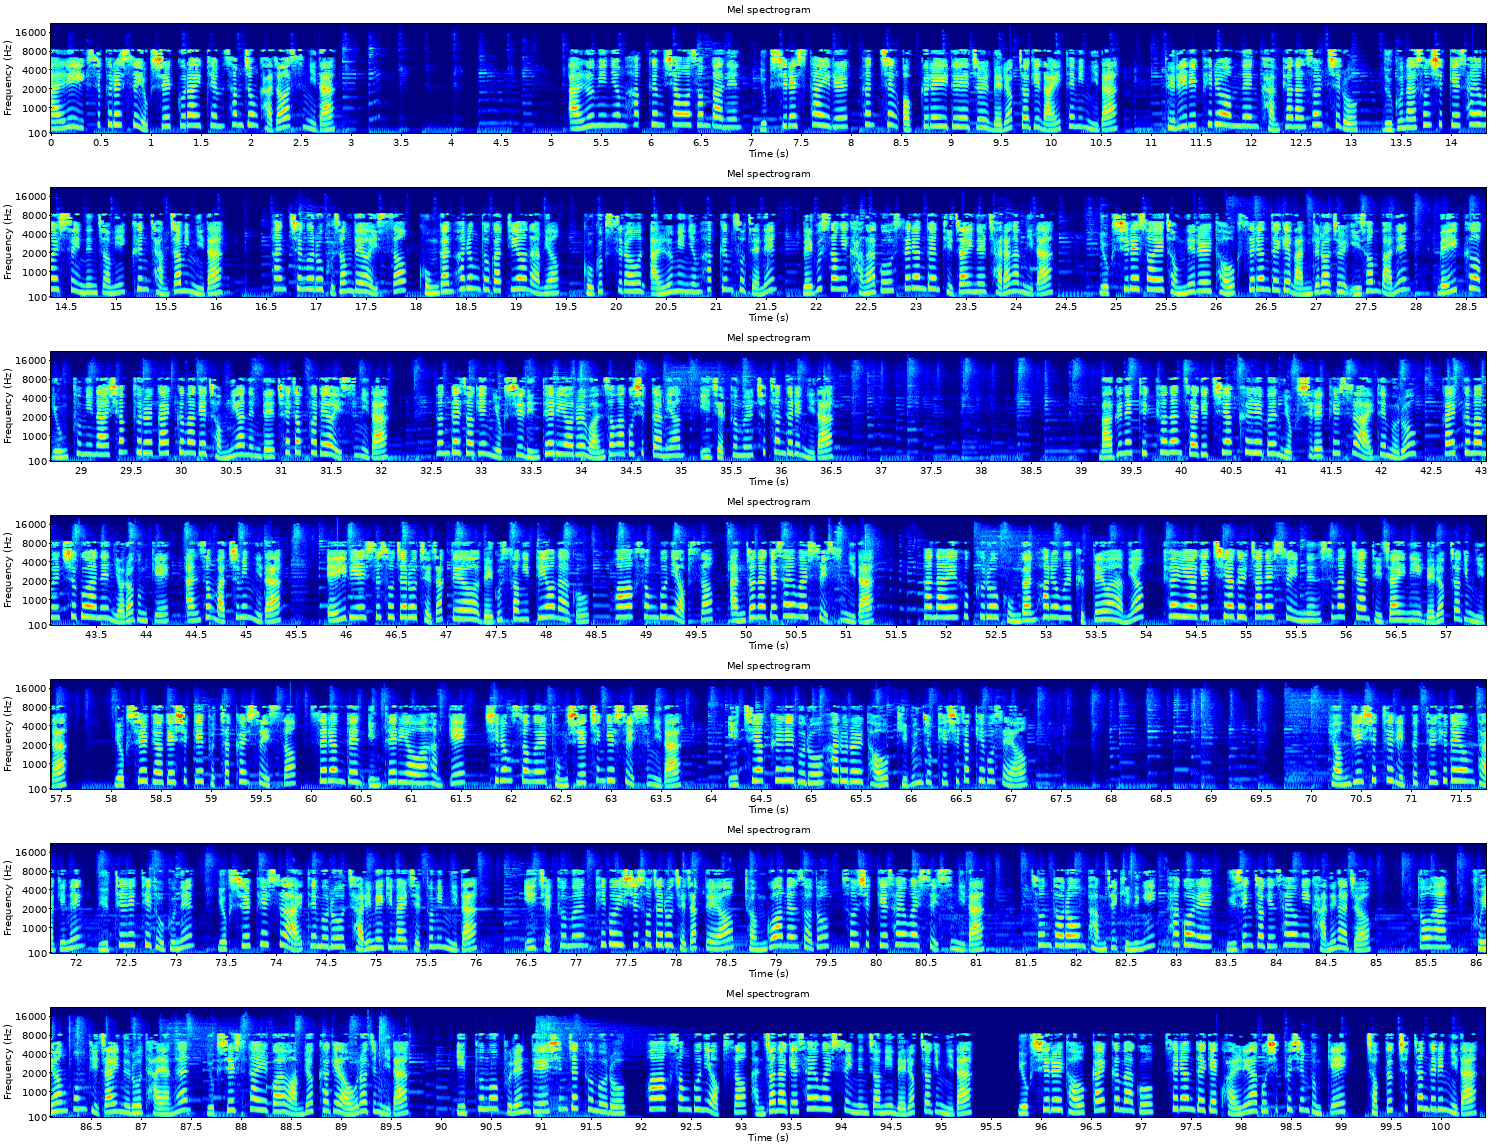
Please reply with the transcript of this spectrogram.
알리익스프레스 욕실 꿀 아이템 3종 가져왔습니다. 알루미늄 합금 샤워 선반은 욕실의 스타일을 한층 업그레이드해줄 매력적인 아이템입니다. 드릴이 필요 없는 간편한 설치로 누구나 손쉽게 사용할 수 있는 점이 큰 장점입니다. 한 층으로 구성되어 있어 공간 활용도가 뛰어나며 고급스러운 알루미늄 합금 소재는 내구성이 강하고 세련된 디자인을 자랑합니다. 욕실에서의 정리를 더욱 세련되게 만들어줄 이 선반은 메이크업 용품이나 샴푸를 깔끔하게 정리하는 데 최적화되어 있습니다. 현대적인 욕실 인테리어를 완성하고 싶다면 이 제품을 추천드립니다. 마그네틱 편안짜기 치약 클립은 욕실의 필수 아이템으로 깔끔함을 추구하는 여러분께 안성맞춤입니다. ABS 소재로 제작되어 내구성이 뛰어나고 화학 성분이 없어 안전하게 사용할 수 있습니다. 하나의 후크로 공간 활용을 극대화하며 편리하게 치약을 짜낼 수 있는 스마트한 디자인이 매력적입니다. 욕실 벽에 쉽게 부착할 수 있어 세련된 인테리어와 함께 실용성을 동시에 챙길 수 있습니다. 이 치약 클립으로 하루를 더욱 기분 좋게 시작해보세요. 변기 시트 리프트 휴대용 다기능 유틸리티 도구는 욕실 필수 아이템으로 자리매김할 제품입니다. 이 제품은 PVC 소재로 제작되어 견고하면서도 손쉽게 사용할 수 있습니다. 손 더러움 방지 기능이 탁월해 위생적인 사용이 가능하죠. 또한 구형 홈 디자인으로 다양한 욕실 스타일과 완벽하게 어우러집니다. 이프모 브랜드의 신제품으로 화학 성분이 없어 안전하게 사용할 수 있는 점이 매력적입니다. 욕실을 더욱 깔끔하고 세련되게 관리하고 싶으신 분께 적극 추천드립니다.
